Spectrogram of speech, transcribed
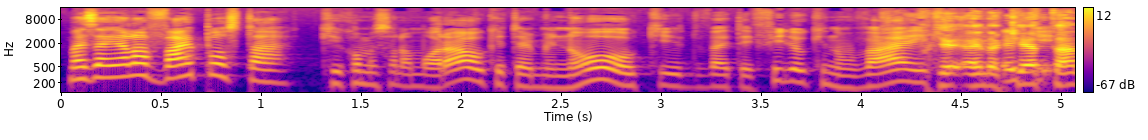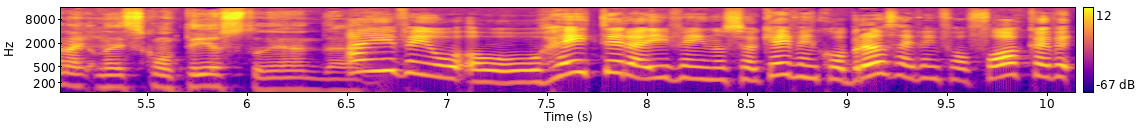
Mas aí ela vai postar que começou a namorar, ou que terminou, ou que vai ter filho, ou que não vai. Porque ainda quer estar que... tá nesse contexto, né? Da... Aí vem o, o, hater, aí vem não sei o quê, aí vem cobrança, aí vem fofoca, aí vem...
